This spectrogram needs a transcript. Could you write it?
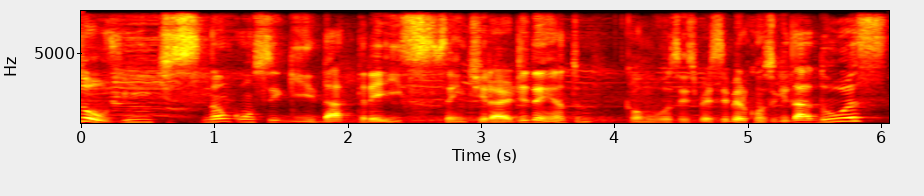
Queridos ouvintes, não consegui dar três sem tirar de dentro. Como vocês perceberam, consegui dar duas.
